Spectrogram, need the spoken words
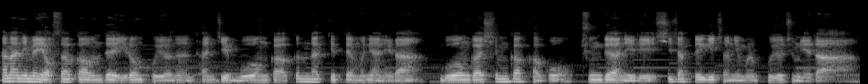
하나님의 역사 가운데 이런 고요는 단지 무언가 끝났기 때문이 아니라 무언가 심각하고 중대한 일이 시작되기 전임을 보여줍니다.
